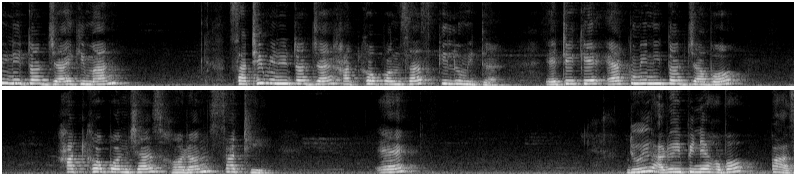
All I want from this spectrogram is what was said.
মিনিটত যায় কিমান? ষাঠি মিনিটত যায় সাতশ পঞ্চাছ কিলোমিটাৰ। এতেকে এক মিনিটত যাব সাতশ পঞ্চাছ হৰণ ষাঠি। এক দুই আৰু ইপিনে হ'ব পাঁচ।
